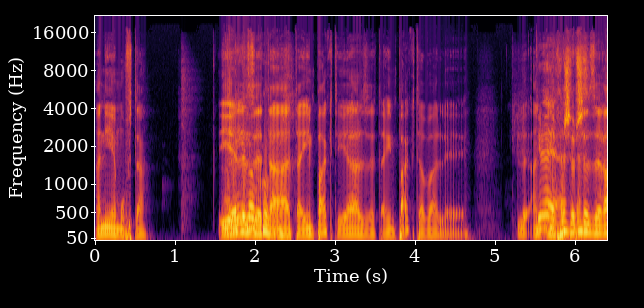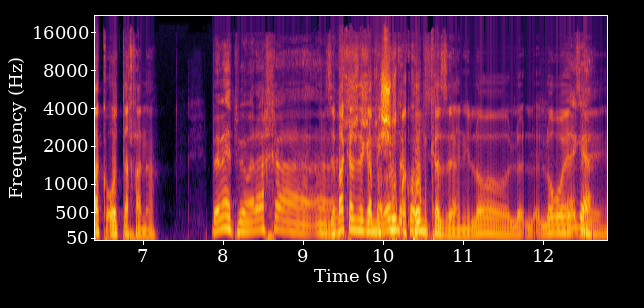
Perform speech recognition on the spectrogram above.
אני אהיה מופתע. יהיה לא לזה את האימפקט, יהיה על זה את האימפקט, אבל... אה, אני תראה, אני חושב אז- אז- שזה רק עוד תחנה. באמת, במהלך ה... זה בא כזה גם משום דקות- מקום כזה, אני לא לא- לא רואה את רגע. זה.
